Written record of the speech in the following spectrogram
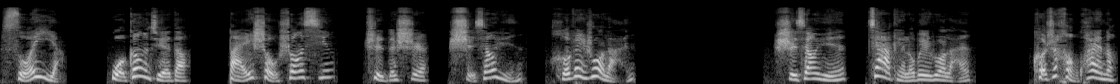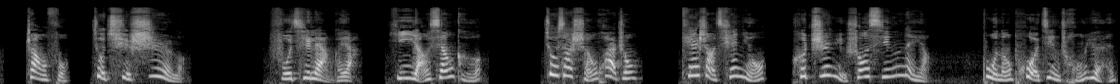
所以呀，我更觉得白首双星指的是史湘云和魏若兰。史湘云嫁给了魏若兰，可是很快呢，丈夫就去世了。夫妻两个呀，阴阳相隔，就像神话中天上牵牛和织女双星那样，不能破镜重圆，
